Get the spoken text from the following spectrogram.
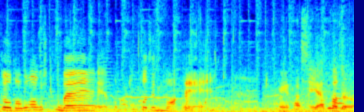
저 넘어가고 싶은데 너무 깊어지는 것 같아. 네, 다시 얕아져요.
